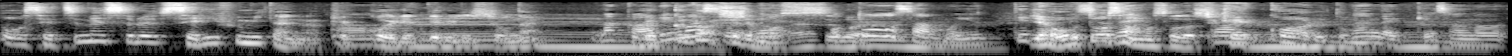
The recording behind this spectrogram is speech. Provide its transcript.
を説明するセリフみたいなの結構入れてる印象ない？なんかありますよね。お父さんも言っていやおるんですよね。父さんもそうだし結構あると思う。なんだっけその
